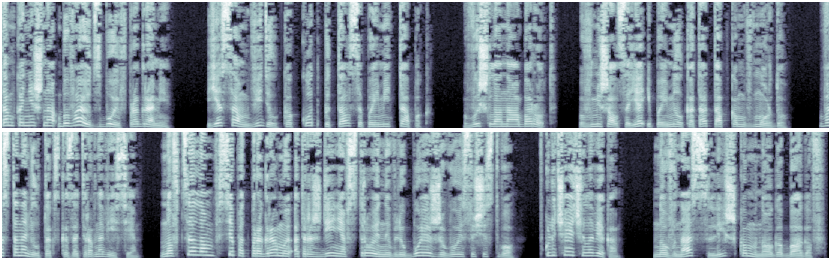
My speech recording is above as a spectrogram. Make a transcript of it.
Там, конечно, бывают сбои в программе. Я сам видел, как кот пытался поиметь тапок. Вышло наоборот. Вмешался я и поимел кота тапком в морду. Восстановил, так сказать, равновесие. Но в целом все подпрограммы от рождения встроены в любое живое существо, включая человека. Но в нас слишком много багов.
